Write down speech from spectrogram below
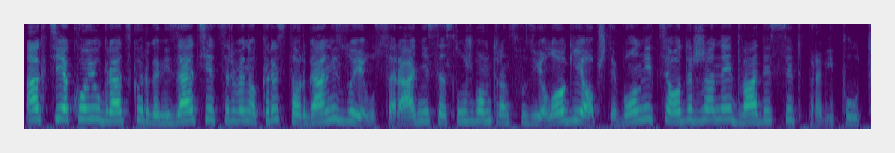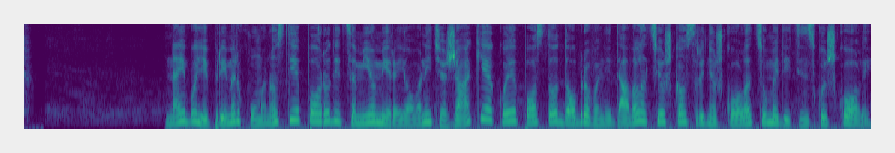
Akcija koju Gradska organizacija Crvenog krsta organizuje u saradnji sa službom transfuziologije opšte bolnice održane 21. put. Najbolji primjer humanosti je porodica Miomira Jovanića Žakija koji je postao dobrovoljni davalac još kao srednjoškolac u medicinskoj školi.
